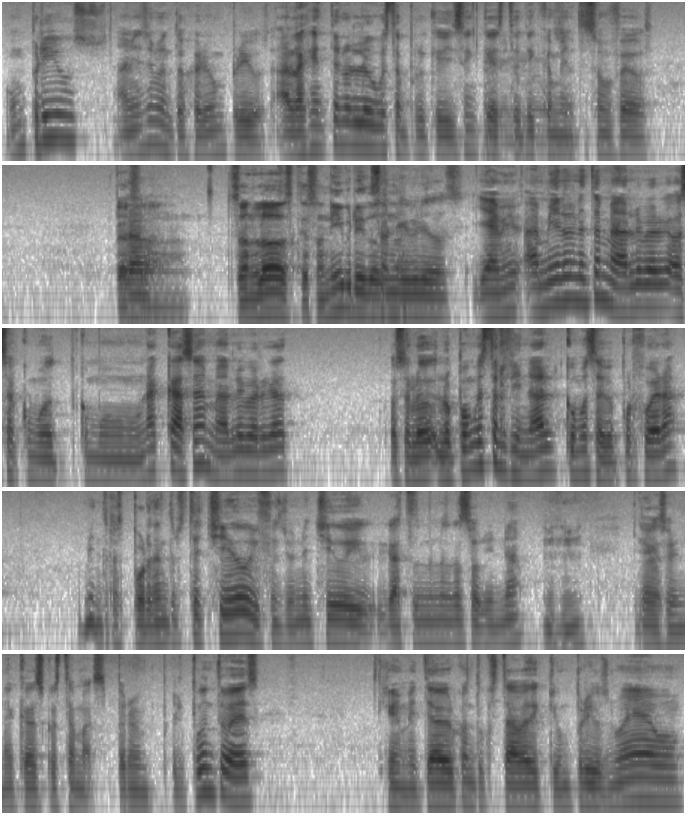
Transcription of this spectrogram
Un Prius. A mí se me antojaría un Prius. A la gente no le gusta porque dicen que estéticamente son feos. Pero Pero- son, son los que son híbridos. Son ¿no? híbridos. Y a mí, a mí la neta me vale verga, o sea, como, como una casa me vale verga. O sea, lo, lo pongo hasta el final, cómo se ve por fuera, mientras por dentro esté chido y funcione chido y gastas menos gasolina. Y la gasolina cada vez cuesta más. Pero el punto es que me metí a ver cuánto costaba de que un Prius nuevo,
